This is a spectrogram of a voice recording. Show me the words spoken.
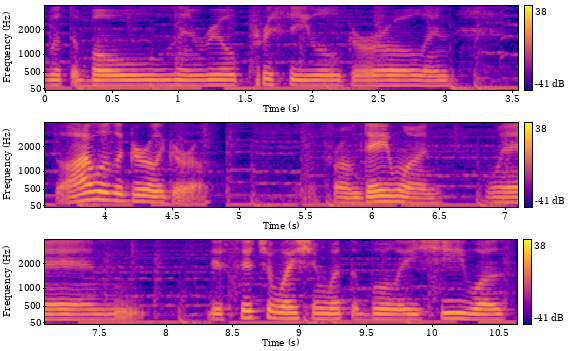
with the bows and real prissy little girl. And so I was a girly girl from day one. When the situation with the bully she was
